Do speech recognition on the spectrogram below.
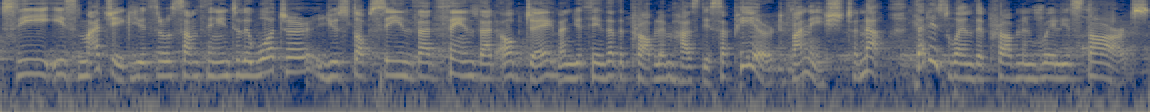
sea is magic. You throw something into the water, you stop seeing that thing, that object, and you think that the problem has disappeared, vanished. No, that is when the problem really starts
